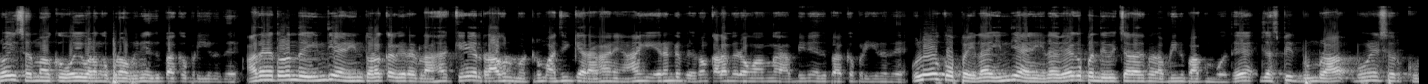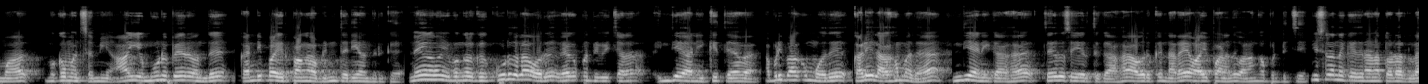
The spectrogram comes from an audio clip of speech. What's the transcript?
ரோஹித் சர்மாவுக்கு ஓய்வு வழங்கப்படும் அப்படின்னு எதிர்பார்க்கப்படுகிறது. அதனைத் தொடர்ந்து இந்திய அணியின் தொடக்க வீரர்களாக கே எல் ராகுல் மற்றும் அஜிங்கிய ரஹானே ஆகிய இரண்டு பேரும் களமிறங்குவாங்க அப்படின்னு எதிர்பார்க்கப்படுகிறது. உலகக்கோப்பையில இந்திய அணியில வேகப்பந்து வீச்சாளர்கள் அப்படின்னு பார்க்கும்போது ஜஸ்பித் பும்ரா புவனேஸ்வர் குமார் முகமது சமி ஆகிய மூணு பேர் வந்து கண்டிப்பா இருப்பாங்க அப்படின்னு தெரிய வந்திருக்கு. மேலும் இவங்களுக்கு கூடுதலா ஒரு வேகப்பந்து வீச்சாளர் இந்திய அணிக்கு தேவை. அப்படி பார்க்கும் பார்க்கும்போது கலீல் அகமதை இந்திய அணிக்காக தேர்வு செய்யறதுக்காக அவருக்கு நிறைய வாய்ப்பானது வழங்கப்பட்டுச்சு. நியூசிலாந்துக்கு எதிரான தொடர்ல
